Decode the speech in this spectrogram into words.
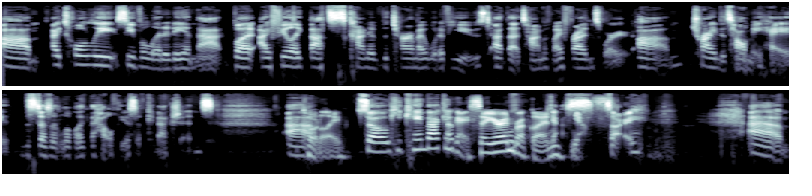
um, i totally see validity in that but i feel like that's kind of the term i would have used at that time if my friends were um, trying to tell me hey this doesn't look like the healthiest of connections um, totally. So he came back. okay, so you're in Brooklyn. Yes. Yeah. Sorry. Um,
